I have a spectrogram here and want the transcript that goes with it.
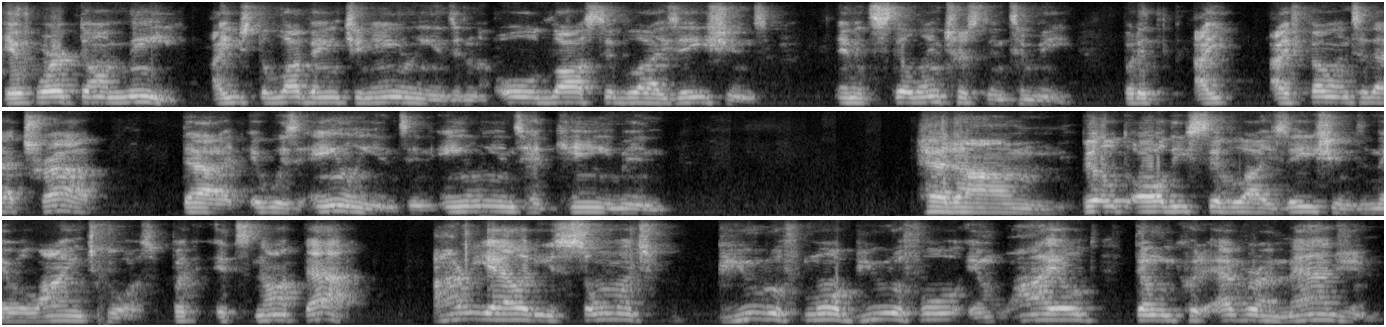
it worked on me. I used to love ancient aliens and old lost civilizations, and it's still interesting to me. But it, I, I fell into that trap that it was aliens, and aliens had came and had um, built all these civilizations, and they were lying to us. But it's not that. Our reality is so much beautiful, more beautiful and wild than we could ever imagine.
